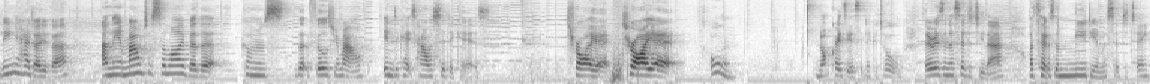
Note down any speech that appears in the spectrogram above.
lean your head over, and the amount of saliva that comes, that fills your mouth indicates how acidic it is. Try it, try it. Oh, not crazy acidic at all. There is an acidity there. I'd say it's a medium acidity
